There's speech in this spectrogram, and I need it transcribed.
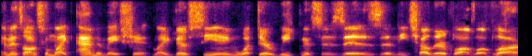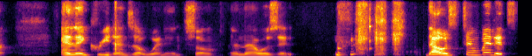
And it's on some like anime shit. Like they're seeing what their weaknesses is and each other, blah blah blah. And then Creed ends up winning. So and that was it. that was two minutes.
